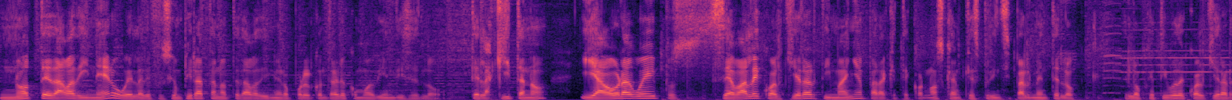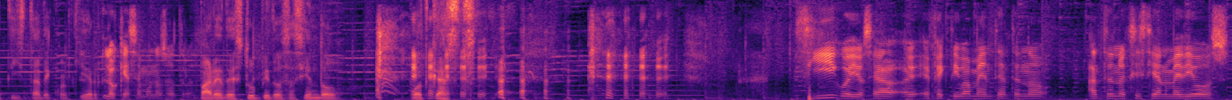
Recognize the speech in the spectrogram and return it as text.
no te daba dinero, güey. La difusión pirata no te daba dinero, por el contrario, como bien dices, lo, te la quita, ¿no? Y ahora, güey, pues se vale cualquier artimaña para que te conozcan, que es principalmente lo, el objetivo de cualquier artista, de cualquier... Lo que hacemos nosotros. Pares de estúpidos haciendo podcasts. sí, güey, o sea, e, efectivamente, antes no, antes no existían medios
